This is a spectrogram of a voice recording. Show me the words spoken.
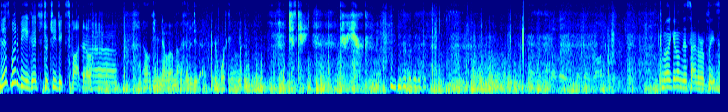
This would be a good strategic spot though. Uh, Okay, no, I'm not gonna do that. They're working on it. Just kidding. They're here. Camilla, get on this side of the road, please.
